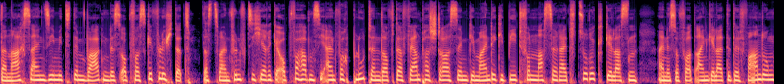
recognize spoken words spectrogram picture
Danach seien sie mit dem Wagen des Opfers geflüchtet. Das 52-jährige Opfer haben sie einfach blutend auf der Fernpassstraße im Gemeindegebiet von Nassereit zurückgelassen. Eine sofort eingeleitete Fahndung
